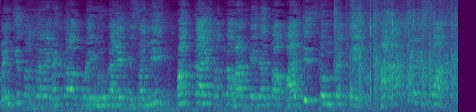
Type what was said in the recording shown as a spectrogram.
वंचित असणाऱ्या घटकाला पुढे घेऊन जाण्याची संधी फक्त आणि फक्त भारतीय जनता पार्टीच करू शकते. हा आत्मविश्वास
